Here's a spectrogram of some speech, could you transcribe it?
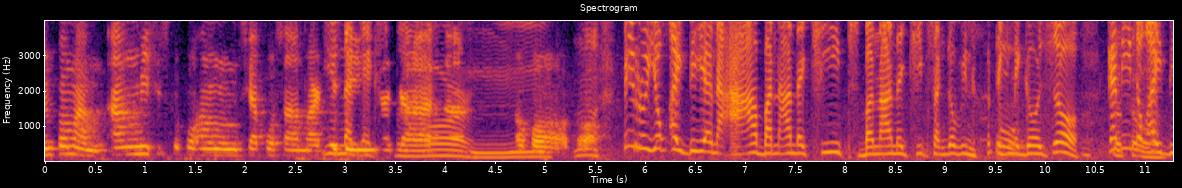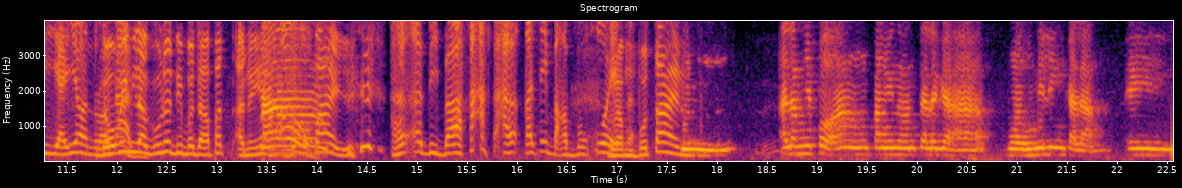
yun po ma'am, ang misis ko po ang siya po sa marketing. Yung nag-explore. Mm. Opo, opo. Oh, Pero yung idea na ah, banana chips, banana chips ang gawin nating Oh. negosyo. Kaninong Totoo. idea yon, Ronald? Going Laguna, di ba dapat, ano yan, Ah. Bukopay, Ah, ah, di ba? Kasi baka buko eh. rambutan. Hmm, alam niyo po, ang Panginoon talaga, ah, humiling ka lang, eh,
